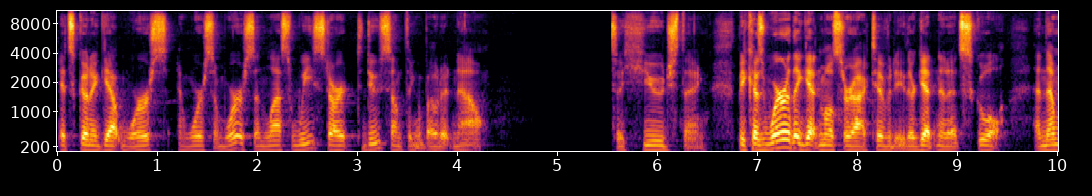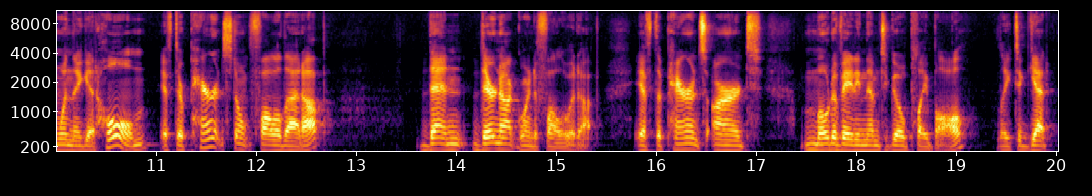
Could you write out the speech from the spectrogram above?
it's going to get worse and worse and worse unless we start to do something about it now. It's a huge thing because where are they getting most of their activity? They're getting it at school. And then when they get home, if their parents don't follow that up, then they're not going to follow it up. If the parents aren't motivating them to go play ball, like to get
